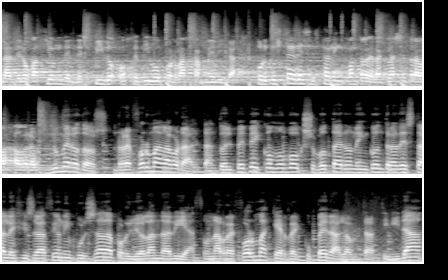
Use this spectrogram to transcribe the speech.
la derogación del despido objetivo por baja médica, porque ustedes están en contra de la clase trabajadora. Número 2. Reforma laboral. Tanto el PP como Vox votaron en contra de esta legislación impulsada por Yolanda Díaz, una reforma que recupera la ultraactividad,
